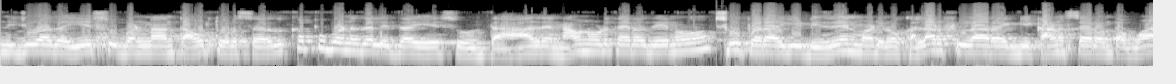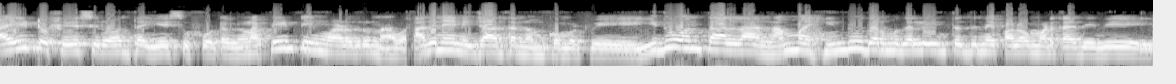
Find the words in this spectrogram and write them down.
ನಿಜವಾದ ಏಸು ಬಣ್ಣ ಅಂತ ಅವ್ರು ತೋರಿಸ್ತಾ ಇರೋದು ಕಪ್ಪು ಬಣ್ಣದಲ್ಲಿದ್ದ ಏಸು ಅಂತ. ಆದ್ರೆ ನಾವು ನೋಡ್ತಾ ಇರೋದೇನು? ಸೂಪರ್ ಆಗಿ ಡಿಸೈನ್ ಮಾಡಿರೋ ಕಲರ್ಫುಲ್ ಆಗಿ ಕಾಣಿಸ್ತಾ ಇರುವಂತ ವೈಟ್ ಫೇಸ್ ಇರುವಂತ ಏಸು ಫೋಟೋಗಳನ್ನ ಪೇಂಟಿಂಗ್ ಮಾಡಿದ್ರು ನಾವು. ಅದನ್ನೇ ನಿಜ ಅಂತ ನಂಬ್ಕೊಂಡ್ಬಿಟ್ವಿ. ಇದು ಅಂತ ಅಲ್ಲ, ನಮ್ಮ ಹಿಂದೂ ಧರ್ಮದಲ್ಲೂ ಇಂಥದ್ದನ್ನೇ ಫಾಲೋ ಮಾಡ್ತಾ ಇದೀವಿ.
